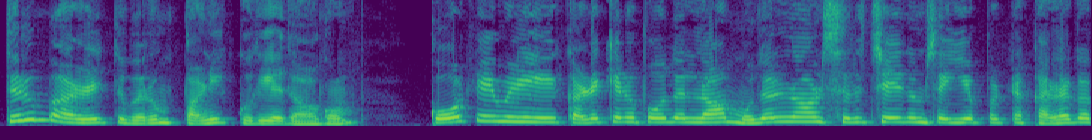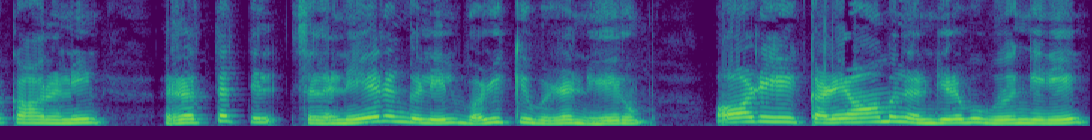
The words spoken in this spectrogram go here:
திரும்ப அழைத்து வரும் பணிக்குரியதாகும். கோட்டை வெளியை கடக்கிற போதெல்லாம் முதல் நாள் சிறுச்சேதம் செய்யப்பட்ட கலகக்காரனின் இரத்தத்தில் சில நேரங்களில் வழுக்கி விழ நேரும். ஆடையை களையாமல் அன்றிரவு உறங்கினேன்.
